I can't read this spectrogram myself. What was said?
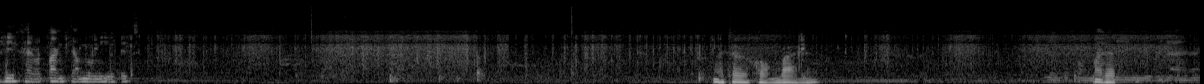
เฮ้ยใครมาตั้งแคมป์ตรงนี้ไว้มาเจอของบ้านนะ เดี๋ยวของมาจะบ้นนี่อยู่ไม่ได้นะ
